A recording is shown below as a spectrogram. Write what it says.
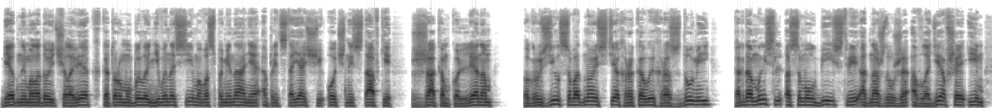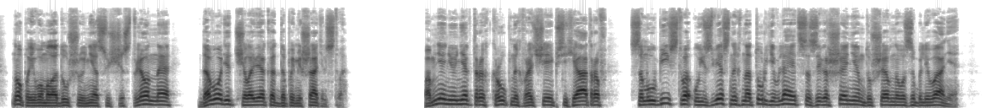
бедный молодой человек, которому было невыносимо воспоминание о предстоящей очной ставке с Жаком Колленом, погрузился в одно из тех роковых раздумий, когда мысль о самоубийстве, однажды уже овладевшая им, но по его малодушию неосуществленная, доводит человека до помешательства. По мнению некоторых крупных врачей-психиатров, самоубийство у известных натур является завершением душевного заболевания.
